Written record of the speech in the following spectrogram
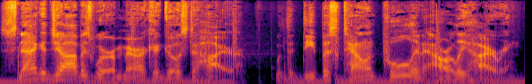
Snagajob is where America goes to hire, with the deepest talent pool in hourly hiring.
